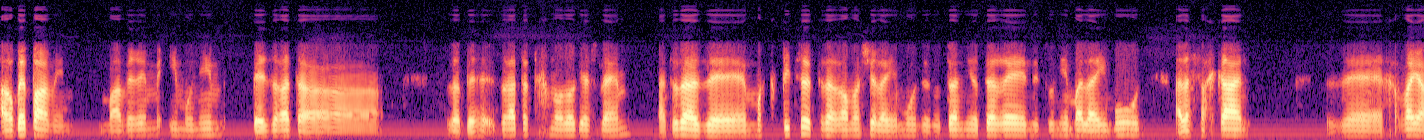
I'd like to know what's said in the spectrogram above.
הרבה פעמים מעבירים אימונים בעזרת, ה... בעזרת הטכנולוגיה שלהם. אתה יודע, זה מקפיץ את הרמה של האימון, זה נותן יותר אה, נתונים על האימון, על השחקן, זה חוויה.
